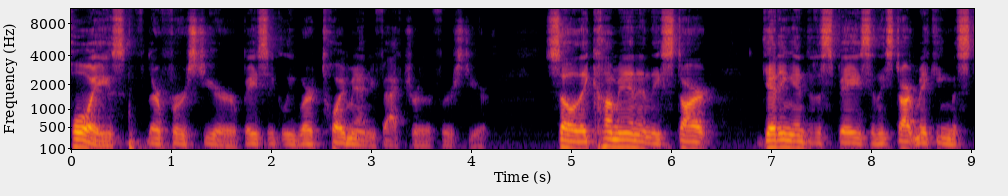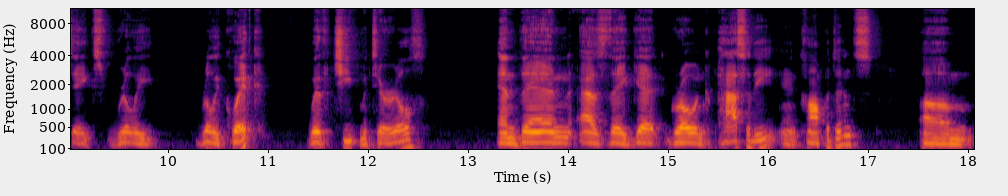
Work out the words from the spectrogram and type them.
toys their first year. Basically, we're toy manufacturer the first year. So they come in and they start getting into the space and they start making mistakes really, really quick with cheap materials. And then as they get grow in capacity and competence, um,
